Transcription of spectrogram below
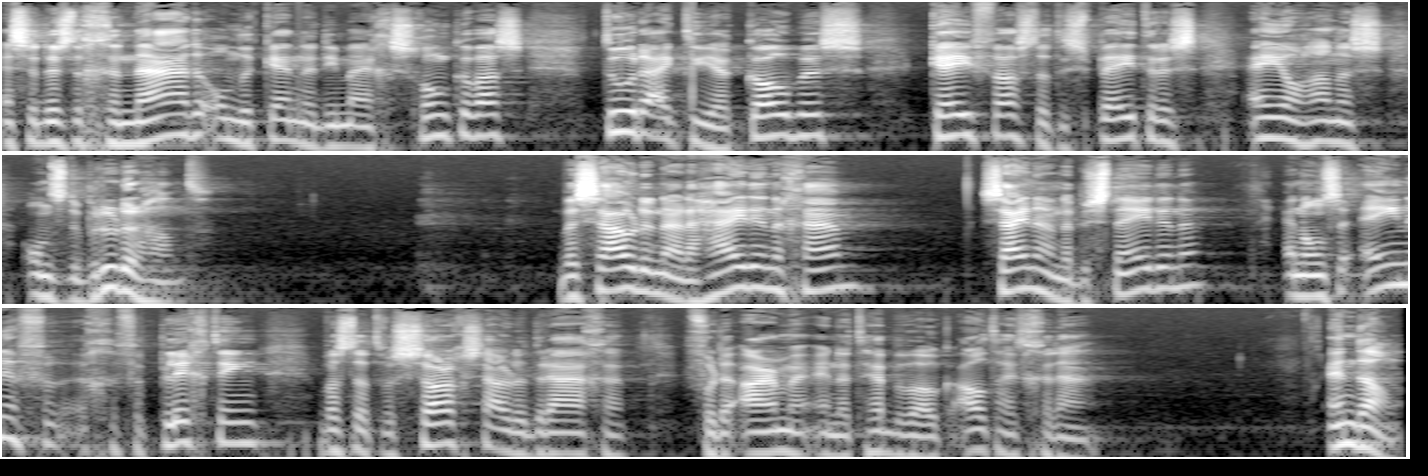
en ze dus de genade onderkenden die mij geschonken was, toereikte Jacobus, Kefas, dat is Petrus, en Johannes ons de broederhand. We zouden naar de heidenen gaan, zij naar de besnedenen, en onze enige verplichting was dat we zorg zouden dragen voor de armen, en dat hebben we ook altijd gedaan. En dan?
